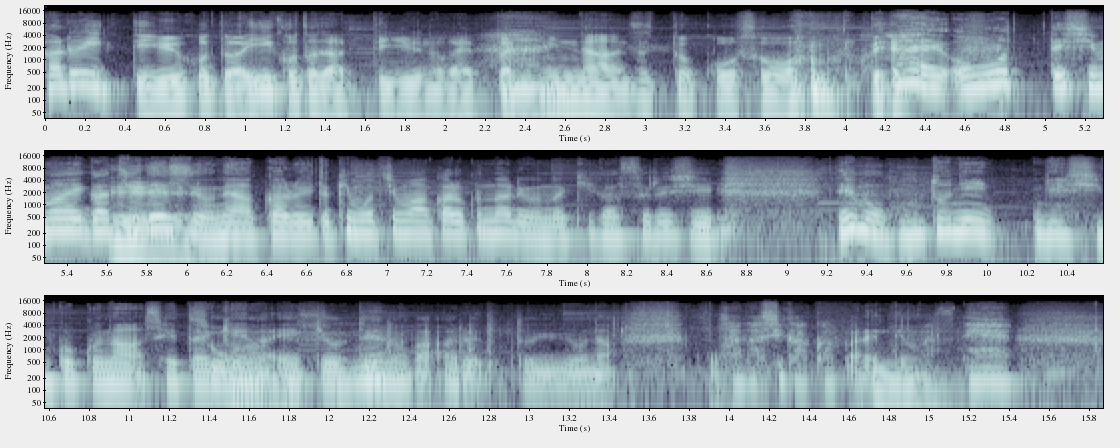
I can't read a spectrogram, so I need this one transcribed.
明るいっていうことはいいことだっていうのがやっぱりみんなずっとこうそう思って、はい、はい、思ってしまいがちですよね、えー、明るいと気持ちも明るくなるような気がするし。でも本当にね深刻な生態系の影響っていうのがあるというようなお話が書かれてますね。うん、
